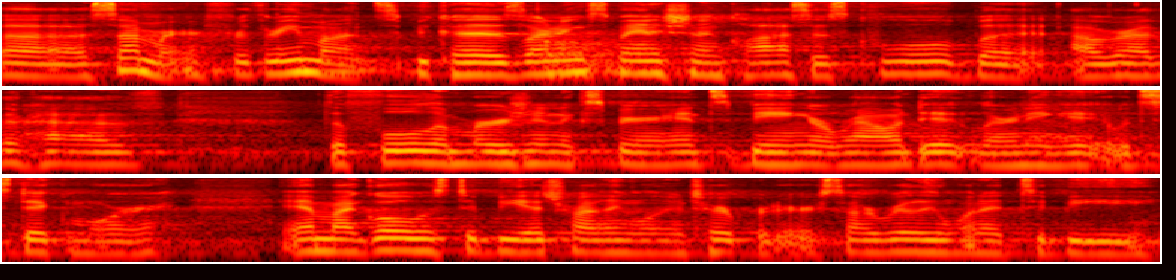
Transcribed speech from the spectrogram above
uh, summer for three months because learning Spanish in class is cool, but I'd rather have the full immersion experience, being around it, learning it, it would stick more. And my goal was to be a trilingual interpreter, so I really wanted to be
